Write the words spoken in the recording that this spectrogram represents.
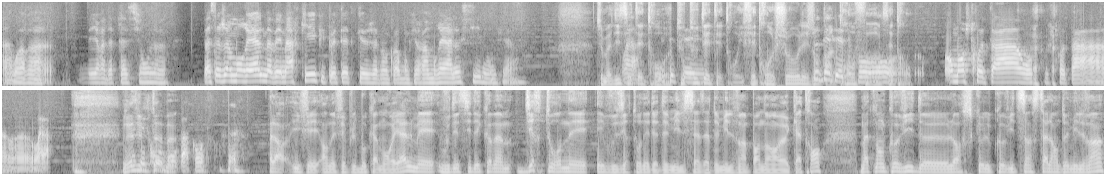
avoir une meilleure adaptation. Le passage à Montréal m'avait marqué, puis peut-être que j'avais encore mon cœur à Montréal aussi. Donc, Tu m'as dit Voilà. c'était trop. Tout, tout était trop. Il fait trop chaud. Les gens tout parlent trop, fort. C'est trop. On mange trop tard, on se couche trop tard. euh, voilà. Résultat, trop beau, ben, par contre. Alors, il fait en effet plus beau qu'à Montréal, mais vous décidez quand même d'y retourner et vous y retournez de 2016 à 2020 pendant 4 ans. Maintenant, le Covid, euh, lorsque le Covid s'installe en 2020,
